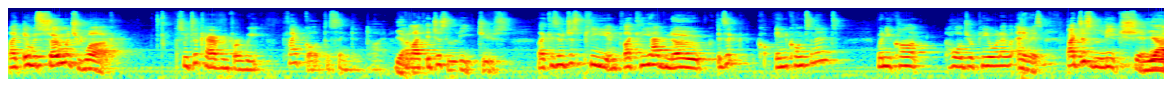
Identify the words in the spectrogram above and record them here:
like it was so much work so we took care of him for a week thank god this thing didn't die Yeah. but like it just leaked juice like because it would just pee and like he had no is it co- incontinent when you can't hold your pee or whatever anyways like just leak shit all yeah.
